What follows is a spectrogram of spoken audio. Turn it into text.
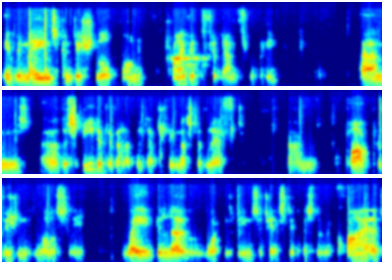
It remains conditional on private philanthropy. And uh, the speed of development actually must have left um, park provision Wallasey way below what is being suggested as the required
